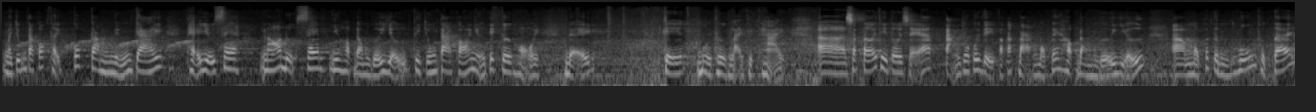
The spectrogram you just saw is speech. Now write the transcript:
mà chúng ta có thể có cầm những cái thẻ giữ xe nó được xem như hợp đồng gửi giữ thì chúng ta có những cái cơ hội để kiện bồi thường lại thiệt hại à, sắp tới thì tôi sẽ tặng cho quý vị và các bạn một cái hợp đồng gửi giữ à, một cái tình huống thực tế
